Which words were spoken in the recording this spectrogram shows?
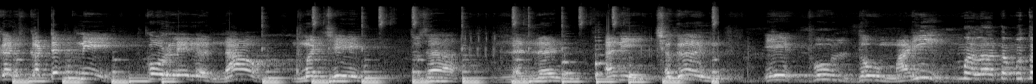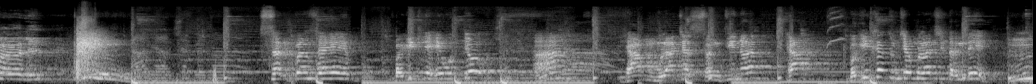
कर्कटकने कोरलेलं नाव म्हणजे तुझा लल्लन आणि छगन. एक फूल दो माळी. मला आता मुताय आली. सरपंच साहेब बघितले हे उद्योग? हा? ह्या मुलाच्या संगतीनं ह्या बघितलं तुमच्या मुलाचे धंदे? हं?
